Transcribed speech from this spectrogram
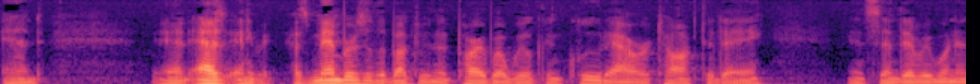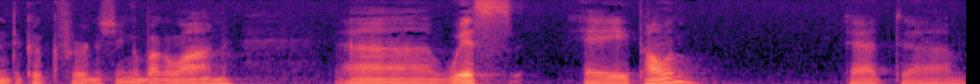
And and as anyway, as members of the Bhaktivinoda Parivar, we'll conclude our talk today and send everyone in to cook for Nrsinga Bhagawan uh, with a poem that um,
